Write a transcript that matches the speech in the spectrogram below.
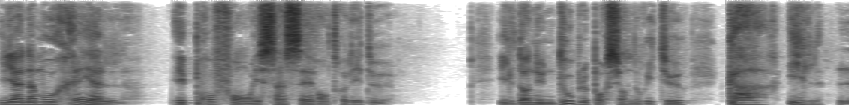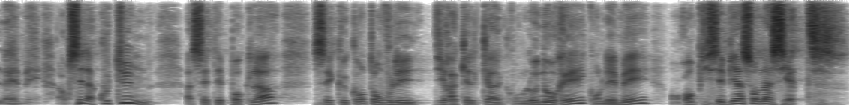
Il y a un amour réel et profond et sincère entre les deux. Il donne une double portion de nourriture car il l'aimait. Alors c'est la coutume à cette époque-là, c'est que quand on voulait dire à quelqu'un qu'on l'honorait, qu'on l'aimait, on remplissait bien son assiette.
